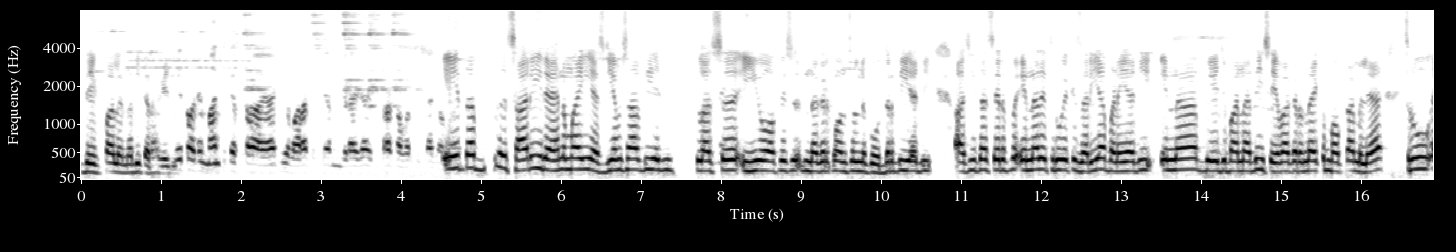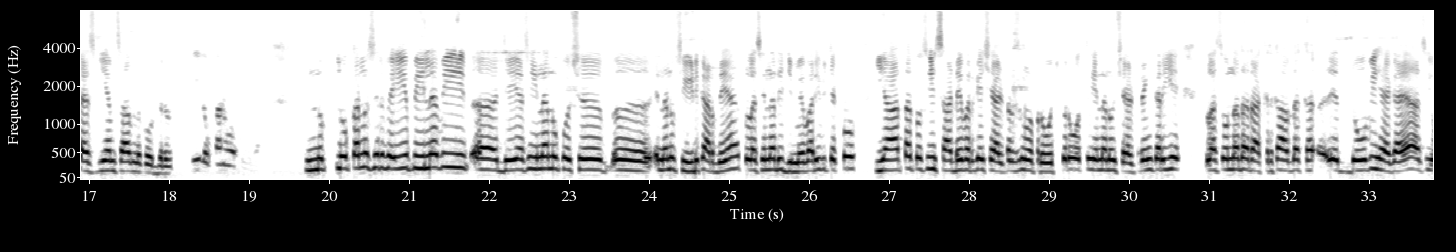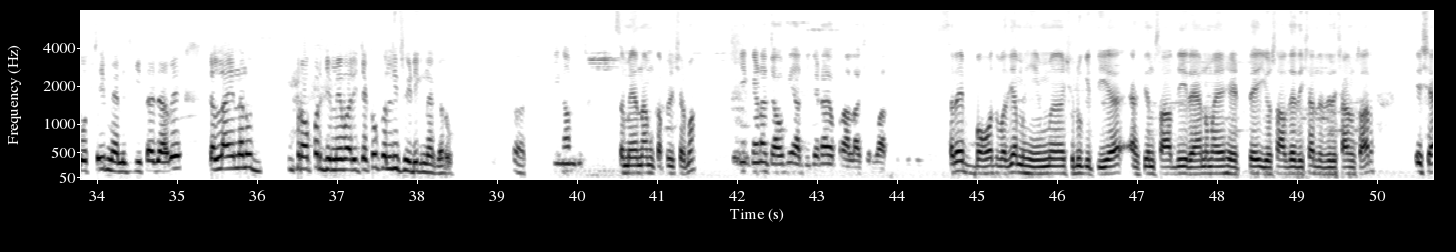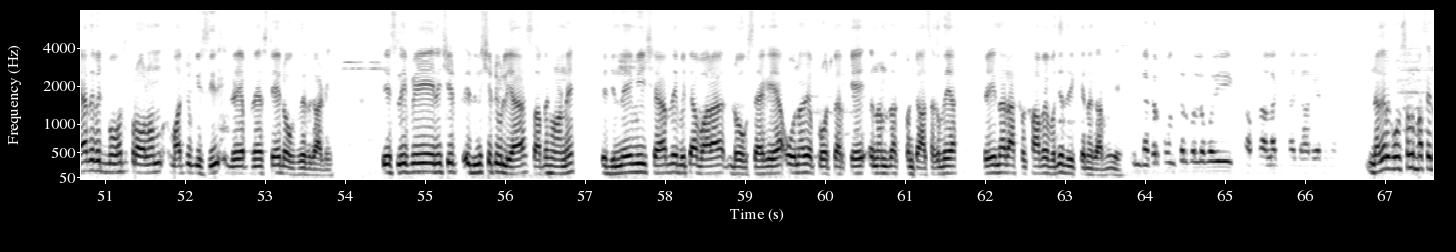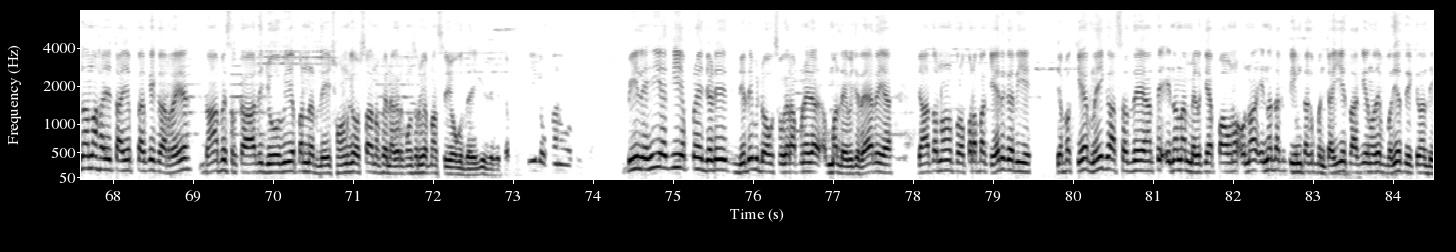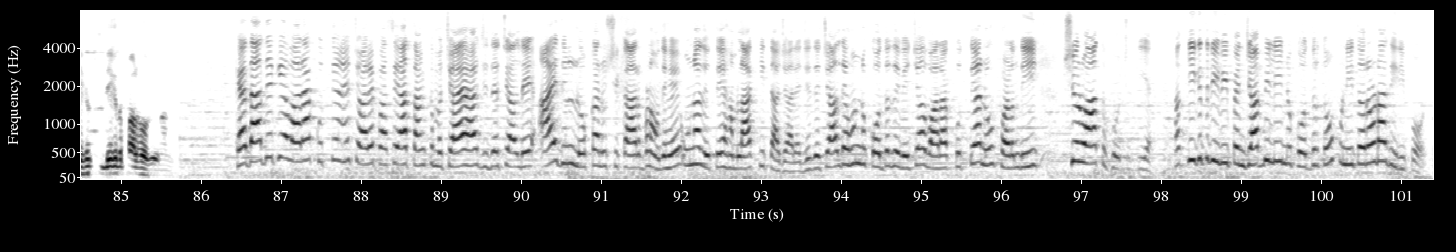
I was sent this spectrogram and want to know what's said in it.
ਦੇਖਭਾਲ ਇਹਨਾਂ ਦੀ ਕਰਾਂਗੇ ਜੀ। ਇਹ ਤੁਹਾਡੇ ਮਨ ਚ ਕਿਸ ਤਰ੍ਹਾਂ ਆਇਆ ਕਿ ਆਵਾਰਾ ਕੁੱਤਿਆਂ ਨੂੰ ਜਿਹੜਾ ਹੈਗਾ ਇਸ ਤਰ੍ਹਾਂ ਕਵਰ ਕੀਤਾ ਜਾਵੇ? ਇਹ ਤਾਂ ਸਾਰੀ ਰਹਿਨਮਾਈ ਐਸਡੀਐਮ ਸਾਹਿਬ ਦੀ ਹੈ ਜੀ plus EO office Nagar council Nakodar ਦੀ ਹੈ ਜੀ। ਅਸੀਂ ਤਾਂ ਸਿਰਫ ਇਹਨਾਂ ਦੇ ਥਰੂ ਇੱਕ ਜ਼ਰੀਆ ਬਣੇ ਆ ਜੀ ਇਹਨਾਂ ਬੇਜ਼ਬਾਨਾਂ ਦੀ ਸੇਵਾ ਕਰਨ ਦਾ ਇੱਕ ਮੌਕਾ ਮਿਲਿਆ ਥਰੂ ਐਸਡੀਐਮ ਸਾਹਿਬ ਨਕੋਦਰ। ਕੀ ਲੋਕਾਂ ਨੁ- ਲੋਕਾਂ ਨੂੰ ਸਿਰਫ ਇਹੀ ਅਪੀਲ ਹੈ ਵੀ ਜੇ ਅਸੀਂ ਇਹਨਾਂ ਨੂੰ ਕੁਝ ਇਹਨਾਂ ਨੂੰ ਫੀਡ ਕਰਦੇ ਆ ਪਲੱਸ ਇਹਨਾਂ ਦੀ ਜ਼ਿੰਮੇਵਾਰੀ ਵੀ ਚੱਕੋ ਜਾਂ ਤਾਂ ਤੁਸੀਂ ਸਾਡੇ ਵਰਗੇ ਸ਼ੈਲਟਰਸ ਨੂੰ ਅਪਰੋਚ ਕਰੋ ਉੱਥੇ ਇਹਨਾਂ ਨੂੰ ਸ਼ੈਲਟਰਿੰਗ ਕਰੀਏ ਪਲੱਸ ਉਹਨਾਂ ਦਾ ਰੱਖ ਰਖਾਵ ਦਾ ਜੋ ਵੀ ਹੈਗਾ ਆ ਅਸੀਂ ਉੱਥੇ ਹੀ ਮੈਨੇਜ ਕੀਤਾ ਜਾਵੇ ਕੱਲਾ ਇਹਨਾਂ ਨੂੰ ਪ੍ਰੋਪਰ ਜ਼ਿੰਮੇਵਾਰੀ ਚੱਕੋ ਕੱਲੀ ਫੀਡਿੰਗ ਨਾ ਕਰੋ। ਕੀ ਨਾਮ ਜੀ? ਸਰ ਮੇਰਾ ਨਾਮ ਕਪਿਲ ਸ਼ਰਮਾ। ਕੀ ਕਹਿਣਾ ਚਾਹੋਗੇ ਅੱਜ ਜਿਹੜਾ ਉਪਰਾਲਾ ਸ਼ੁਰੂਆਤ? ਸਰ ਇਹ ਬਹੁਤ ਵਧੀਆ ਮੁਹਿੰਮ ਸ਼ੁਰੂ ਕੀਤੀ ਹੈ ਐਸਡੀਐਮ ਸਾਹਿਬ ਦੀ ਰਹਿਨੁਮਾਈ ਹੇਠ ਤੇ ਯੂ ਸਾਹਿਬ ਦੇ ਦਿਸ਼ਾ ਨਿਰਦੇਸ਼ਾਂ ਅਨੁਸਾਰ। ਇਹ ਸ਼ਹਿਰ ਦੇ ਵਿੱਚ ਬਹੁਤ ਪ੍ਰੋਬਲਮ ਵੱਧ ਚੁੱਕੀ ਸੀ ਜਿਹੜੇ ਆਪਣੇ ਸਟੇ ਡੌਗਸ ਦੇ ਰਿਗਾਰਡਿੰਗ ਇਸ ਲਈ ਫਿਰ ਇਨੀਸ਼ੀਏਟਿਵ ਲਿਆ ਸਾਹਿਬ ਹੋਣਾ ਨੇ। ਤੇ ਜਿੰਨੇ ਵੀ ਸ਼ਹਿਰ ਦੇ ਵਿੱਚ ਆਵਾਰਾ ਡੌਗਸ ਹੈਗੇ ਆ ਉਹਨਾਂ ਦੇ ਅਪਰੋਚ ਕਰਕੇ ਉਹਨਾਂ ਨੂੰ ਤੱਕ ਪਹੁੰਚਾ ਸਕਦੇ ਆ ਤੇ ਇਹਨਾਂ ਰੱਖ ਰਖਾਵ ਵਧੀਆ ਤਰੀਕੇ ਨਾਲ ਕਰਨਗੇ। ਇਹ ਨਗਰ ਕੌਂਸਲ ਵੱਲੋਂ ਕੋਈ ਉਪਰਾਲਾ ਕੀਤਾ ਜਾ ਰਿਹਾ ਹੈਗਾ ਨਗਰ ਕੌਂਸਲ ਬਸ ਇਹਨਾਂ ਨਾਲ ਹਜੇ ਟਾਈਪ ਕਰਕੇ ਕਰ ਰਹੇ ਆ। ਗਾਂ ਫਿਰ ਸਰਕਾਰ ਦੇ ਜੋ ਵੀ ਆਪਾਂ ਨਿਰਦੇਸ਼ ਹੋਣਗੇ ਉਸ ਹਿਸਾਬ ਨਾਲ ਫਿਰ ਨਗਰ ਕੌਂਸਲ ਵੀ ਆਪਣਾ ਸਹਿਯੋਗ ਦੇਗੀ ਇਹਦੇ ਵਿੱਚ। ਆਪਣਾ ਕੀ ਲੋਕਾਂ ਨੂੰ ਅਪੀਲ ਇਹੀ ਹੈ ਕਿ ਆਪਣੇ ਜਿਹੜੇ ਜਿਹੜੇ ਵੀ ਡੌਗਸ ਵਗੈਰਾ ਆਪਣੇ ਮਹੱਲੇ ਵਿੱਚ ਰਹਿ ਰਹੇ ਆ, ਜਾਂ ਤਾਂ ਉਹਨਾਂ ਨੂੰ ਪ੍ਰੋਪਰ ਆਪਾਂ ਕੇਅਰ ਕਰੀਏ। ਜੇ ਆਪਾਂ ਕੇਅਰ ਨਹੀਂ ਕਰ ਸਕਦੇ ਆ, ਤੇ ਇਹਨਾਂ ਨਾਲ ਮਿਲ ਕੇ ਆਪਾਂ ਉਹਨਾਂ- ਇਹਨਾਂ ਤੱਕ ਟੀਮ ਤੱਕ ਪਹੁੰਚਾਈਏ ਤਾਂ ਕਿ ਉਹਨਾਂ ਦੇ ਵਧੀਆ ਤਰੀਕੇ ਨਾਲ ਦੇਖ, ਦੇਖਭਾਲ ਹੋਵੇ ਉਹਨਾਂ ਦੀ। ਖੈਰ ਦੱਸਦੇ ਕਿ ਅਵਾਰਾ ਕੁੱਤਿਆਂ ਨੇ ਚਾਰੇ ਪਾਸੇ ਆਤੰਕ ਮਚਾਇਆ ਹੈ ਜਿਹਦੇ ਚੱਲਦੇ ਆਏ ਦਿਨ ਲੋਕਾਂ ਨੂੰ ਸ਼ਿਕਾਰ ਬਣਾਉਂਦੇ ਹੋਏ ਉਹਨਾਂ ਦੇ ਉੱਤੇ ਹਮਲਾ ਕੀਤਾ ਜਾ ਰਿਹਾ ਜਿਹਦੇ ਚੱਲਦੇ ਹੁਣ ਨਕੋਦਰ ਦੇ ਵਿੱਚ ਅਵਾਰਾ ਕੁੱਤਿਆਂ ਨੂੰ ਫੜਨ ਦੀ ਸ਼ੁਰੂਆਤ ਹੋ ਚੁੱਕੀ ਹੈ। ਹਕੀਕਤ ਟੀਵੀ ਪੰਜਾਬੀ ਲਈ ਨਕੋਦਰ ਤੋਂ ਪੁਨੀਤ ਅਰੋੜਾ ਦੀ ਰਿਪੋਰਟ।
